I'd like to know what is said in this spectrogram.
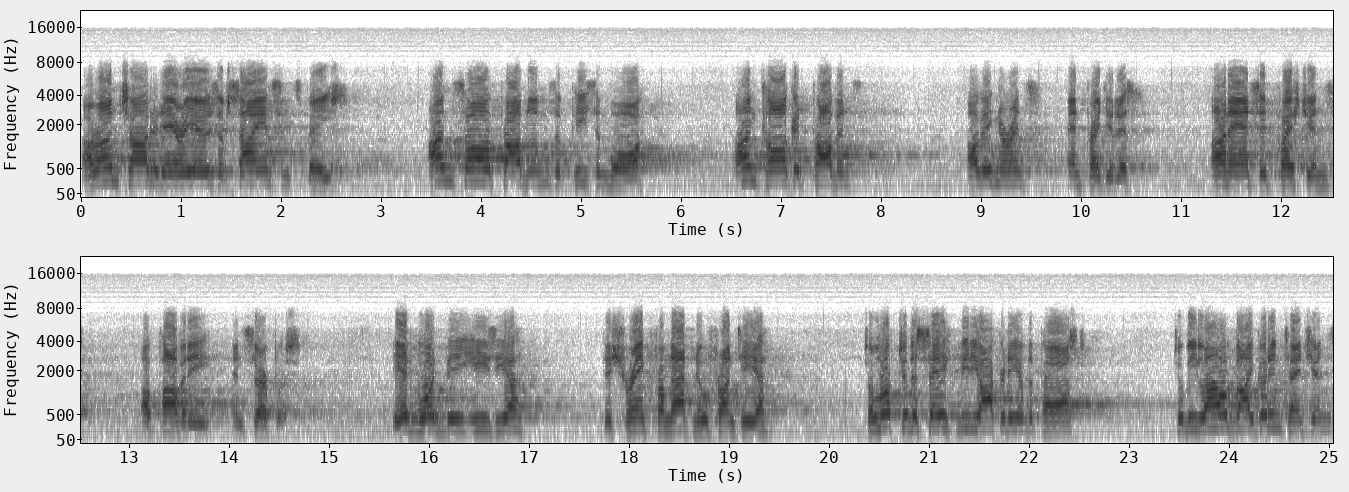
are uncharted areas of science and space, unsolved problems of peace and war, unconquered province of ignorance and prejudice, unanswered questions of poverty and surplus. It would be easier to shrink from that new frontier, to look to the safe mediocrity of the past, to be lulled by good intentions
